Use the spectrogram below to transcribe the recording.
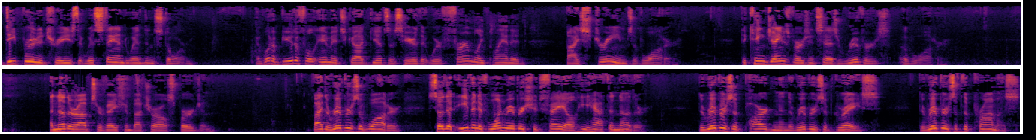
deep rooted trees that withstand wind and storm. And what a beautiful image God gives us here that we're firmly planted by streams of water. The King James Version says rivers of water. Another observation by Charles Spurgeon. By the rivers of water, so that even if one river should fail, he hath another. The rivers of pardon and the rivers of grace, the rivers of the promise,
